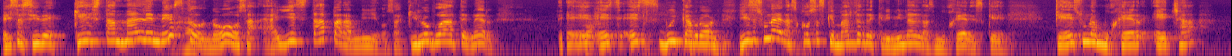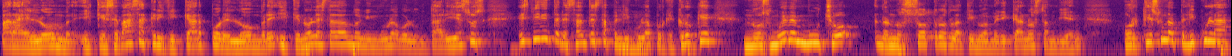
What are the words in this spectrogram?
es así de, ¿qué está mal en esto? ¿No? O sea, ahí está para mí, o sea, aquí lo voy a tener. Eh, es, es, muy cabrón. Y esa es una de las cosas que más le recriminan las mujeres, que, que es una mujer hecha para el hombre y que se va a sacrificar por el hombre y que no le está dando ninguna voluntad. Y eso es, es bien interesante esta película porque creo que nos mueve mucho a nosotros latinoamericanos también, porque es una película,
